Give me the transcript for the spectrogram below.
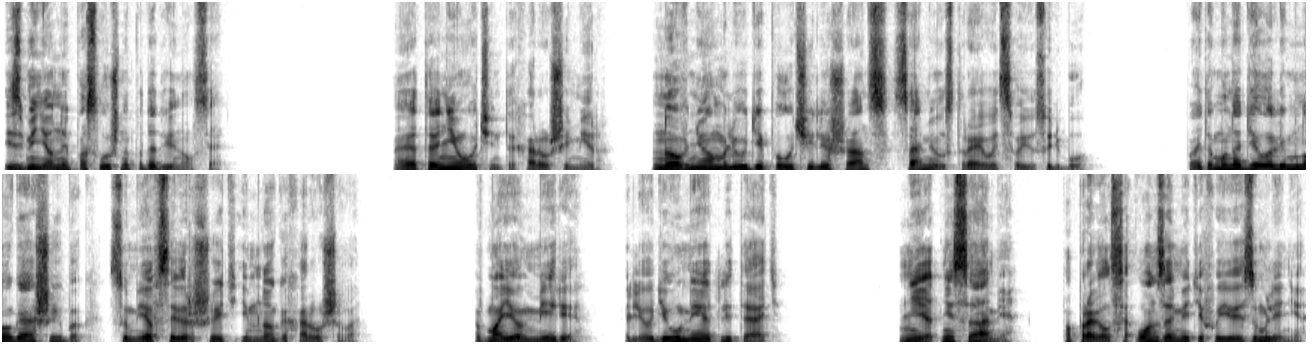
Измененный послушно пододвинулся. Это не очень-то хороший мир, но в нем люди получили шанс сами устраивать свою судьбу. Поэтому наделали много ошибок, сумев совершить и много хорошего. В моем мире люди умеют летать. Нет, не сами, поправился он, заметив ее изумление.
